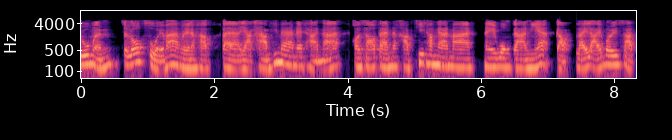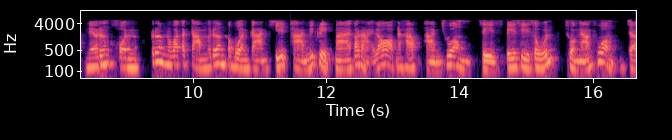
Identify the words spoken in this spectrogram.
ดูเหมือนจะโลกสวยมากเลยนะครับ แต่อยากถามพี่แมนในฐานะคอนซัลแทนนะครับ ที่ทำงานมาในวงการนี้กับหลาย ๆ บริษัทในเรื่องคนเรื่องนวัตกรรม เรื่องกระบวนการคิดผ่านวิกฤตมาก็หลายรอบนะครับ ผ่านช่วง4ปี 40 ช่วงน้ำท่วมจะ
